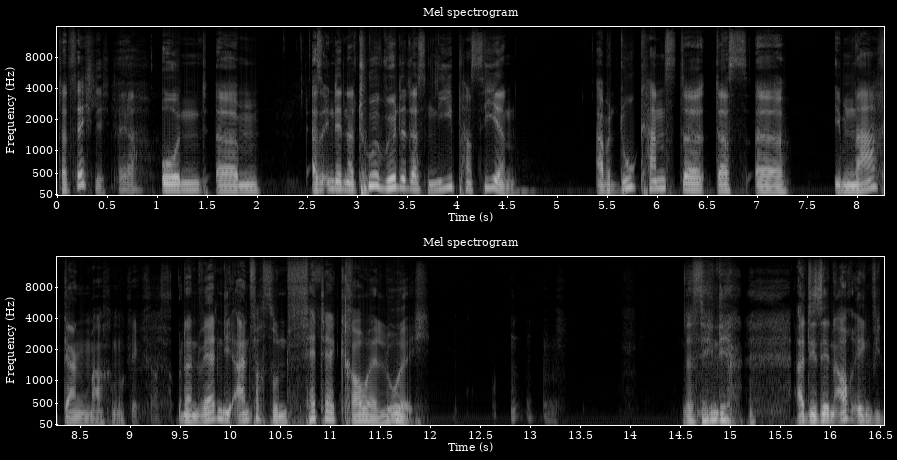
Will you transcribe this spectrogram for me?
Tatsächlich. Ja. Und ähm, also in der Natur würde das nie passieren. Aber du kannst äh, das äh, im Nachgang machen. Okay, krass. Und dann werden die einfach so ein fetter grauer Lurch. Das sehen die. Also die sehen auch irgendwie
